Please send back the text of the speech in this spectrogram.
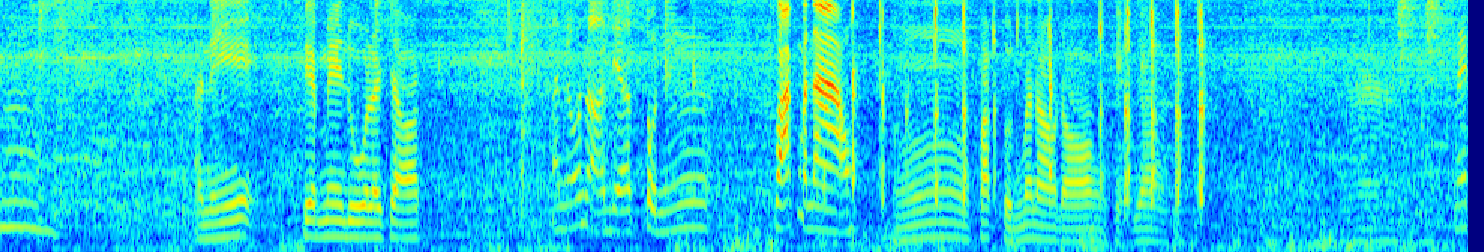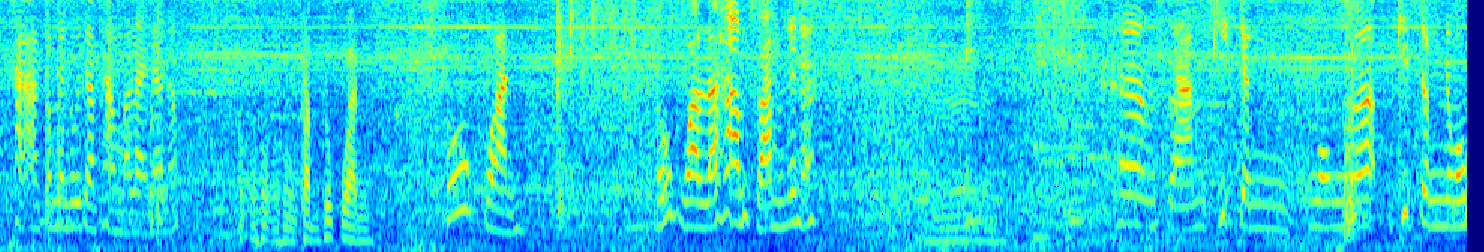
อืมอันนี้เตรียมเมนูอะไรจะออสอันนู้นเหรอเดี๋ยวตุ๋นฟักมะนาวอืมฟักตุ๋นมะนาวดองสุดยอดอ่าแม่ค้าก็ไม่รู้จะทำอะไรแล้วเนาะทำทุกวันทุกวัน ทุกวันแล้วห้ามซ้ำด้วยนะ อ่าห้ามซ้ำคิดจนงงแล้วคิดจนงง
